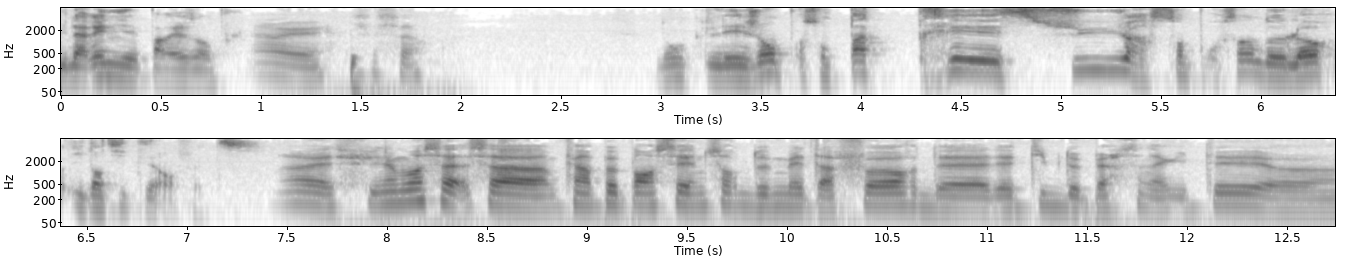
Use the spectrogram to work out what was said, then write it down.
une araignée par exemple. Ah oui, c'est ça. Donc les gens sont pas très sûrs à 100% de leur identité en fait. Ouais, finalement ça, ça fait un peu penser à une sorte de métaphore des, des types de personnalités, euh,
